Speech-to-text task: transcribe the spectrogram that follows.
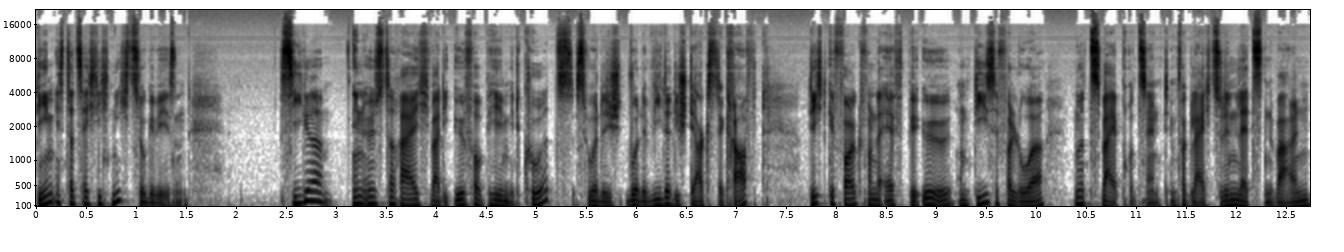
Dem ist tatsächlich nicht so gewesen. Sieger in Österreich war die ÖVP mit Kurz. Es wurde, wurde wieder die stärkste Kraft, dicht gefolgt von der FPÖ und diese verlor nur 2% im Vergleich zu den letzten Wahlen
